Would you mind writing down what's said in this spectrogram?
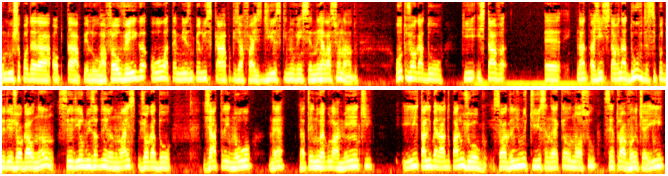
o Lucha poderá optar pelo Rafael Veiga ou até mesmo pelo Scarpa, que já faz dias que não vem sendo nem relacionado. Outro jogador que estava. É, na, a gente estava na dúvida se poderia jogar ou não seria o Luiz Adriano, mas o jogador já treinou, né? Já treinou regularmente e está liberado para o jogo. Isso é uma grande notícia, né? Que é o nosso centroavante aí,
